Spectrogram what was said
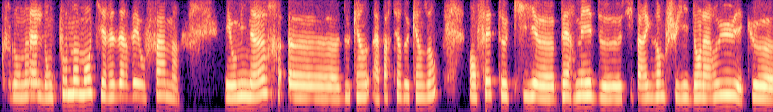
que l'on a donc pour le moment qui est réservée aux femmes et aux mineurs euh, de 15, à partir de 15 ans, en fait, euh, qui euh, permet de, si par exemple je suis dans la rue et que euh,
